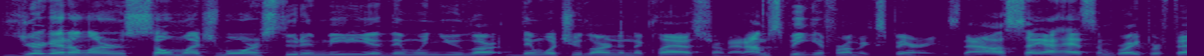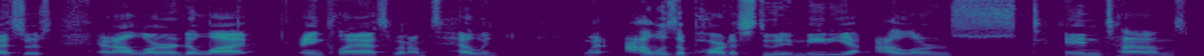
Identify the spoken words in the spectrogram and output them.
you're going to learn so much more in student media than when you learn than what you learned in the classroom. And i'm speaking from experience. Now i'll say i had some great professors and i learned a lot in class but i'm telling you when i was a part of student media i learned 10 times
